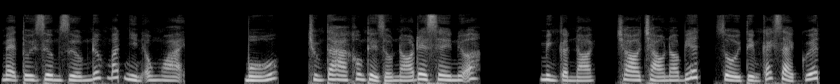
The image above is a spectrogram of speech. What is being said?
Mẹ tôi rơm rớm nước mắt nhìn ông ngoại. Bố, chúng ta không thể giấu nó dc nữa. Mình cần nói, cho cháu nó biết, rồi tìm cách giải quyết.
